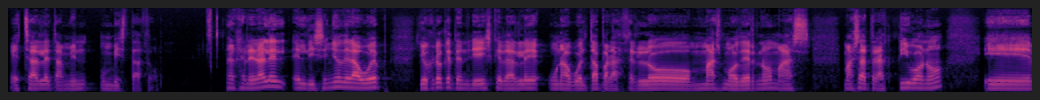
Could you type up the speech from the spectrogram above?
echarle también un vistazo. En general, el, diseño de la web yo creo que tendríais que darle una vuelta para hacerlo más moderno, más, más atractivo, ¿no? Eh,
